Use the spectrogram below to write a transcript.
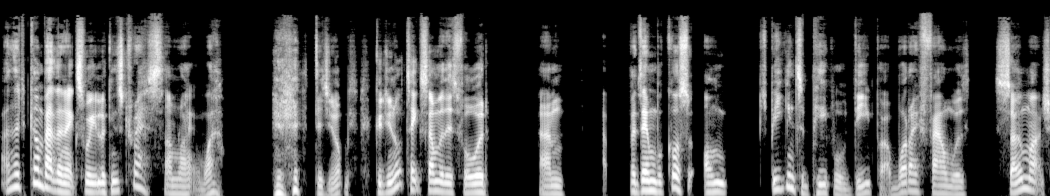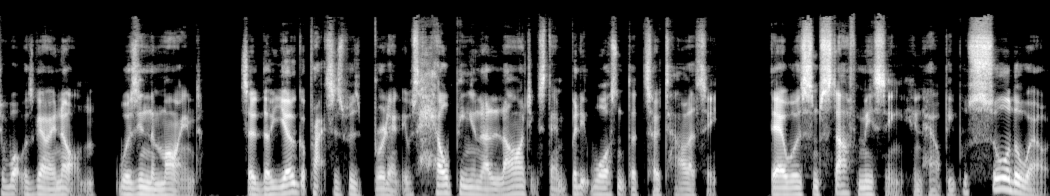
And they'd come back the next week looking stressed. I'm like, wow, did you not, could you not take some of this forward? Um, but then, of course, on speaking to people deeper, what I found was so much of what was going on was in the mind. So the yoga practice was brilliant. It was helping in a large extent, but it wasn't the totality. There was some stuff missing in how people saw the world,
